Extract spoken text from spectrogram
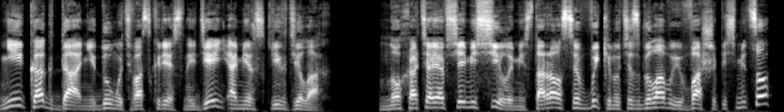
Никогда не думать в воскресный день о мирских делах. Но хотя я всеми силами старался выкинуть из головы ваше письмецо,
